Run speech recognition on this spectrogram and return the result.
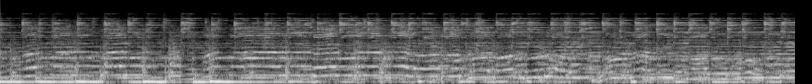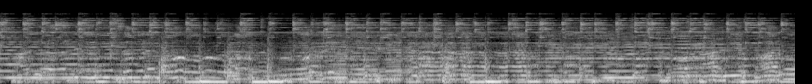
you. রাধে তারো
